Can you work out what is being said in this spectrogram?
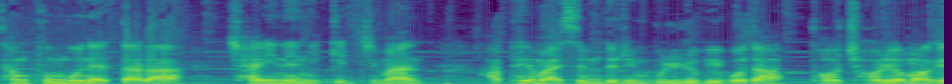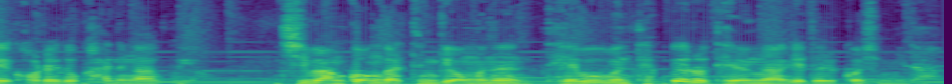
상품군에 따라 차이는 있겠지만 앞에 말씀드린 물류비보다 더 저렴하게 거래도 가능하고요. 지방권 같은 경우는 대부분 택배로 대응하게 될 것입니다.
